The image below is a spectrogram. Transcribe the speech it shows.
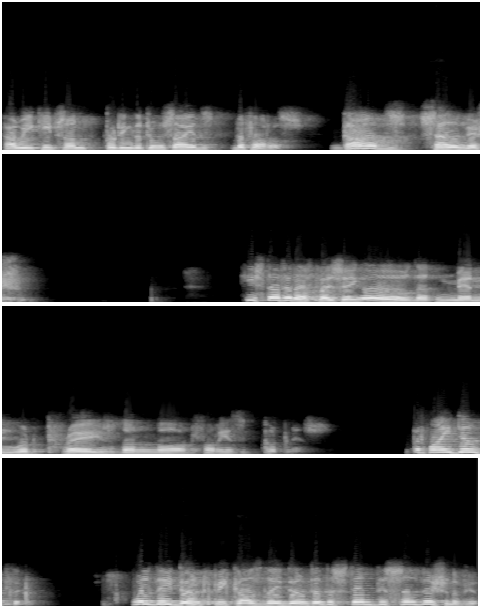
How he keeps on putting the two sides before us. God's salvation. He started off by saying, Oh, that men would praise the Lord for his goodness. But why don't they? Well, they don't because they don't understand this salvation of his.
